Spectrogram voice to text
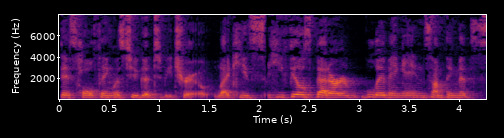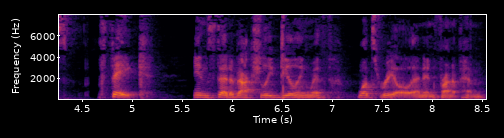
this whole thing was too good to be true. Like he's he feels better living in something that's fake instead of actually dealing with what's real and in front of him.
